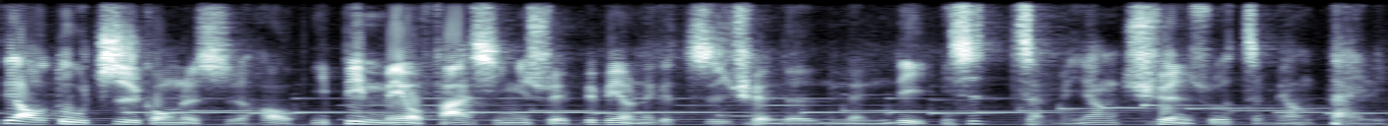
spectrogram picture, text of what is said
调度职工的时候，你并没有发薪水，并没有那个职权的能力，你是怎么样劝说，怎么样带领？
